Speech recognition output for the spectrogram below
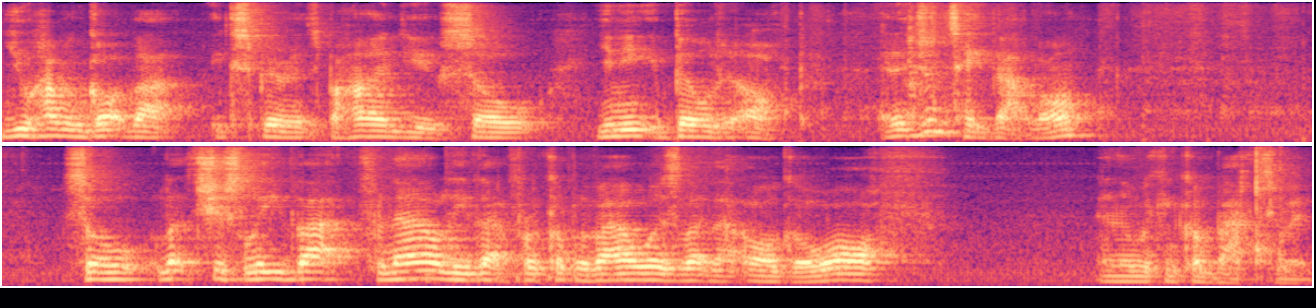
you haven't got that experience behind you, so you need to build it up. And it doesn't take that long. So let's just leave that for now, leave that for a couple of hours, let that all go off, and then we can come back to it.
